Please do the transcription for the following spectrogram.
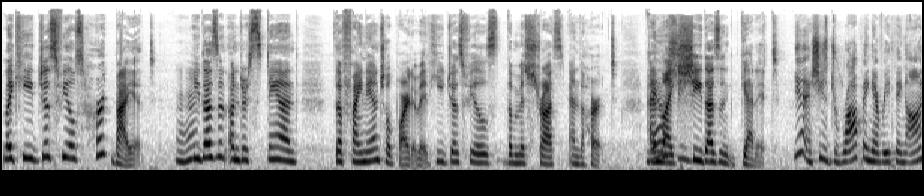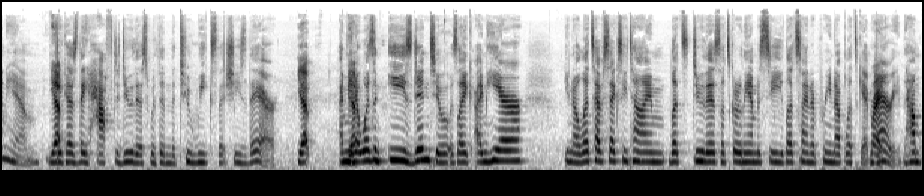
like he just feels hurt by it. Mm-hmm. He doesn't understand the financial part of it. He just feels the mistrust and the hurt. And like she- she doesn't get it. Yeah, and she's dropping everything on him Yep. because they have to do this within the two weeks that she's there. Yep. I mean, Yep. it wasn't eased into. It was like, I'm here, you know, let's have sexy time. Let's do this. Let's go to the embassy. Let's sign a prenup. Let's get Right. married. How, how Right.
